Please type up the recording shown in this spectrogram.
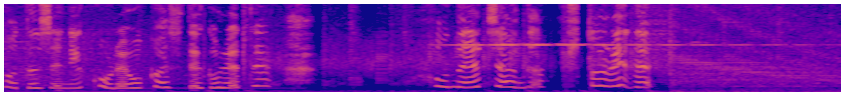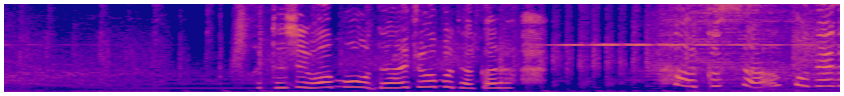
私にこれを貸してくれてお姉ちゃんが一人で。私はもう大丈夫だからアークスさんお願い。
